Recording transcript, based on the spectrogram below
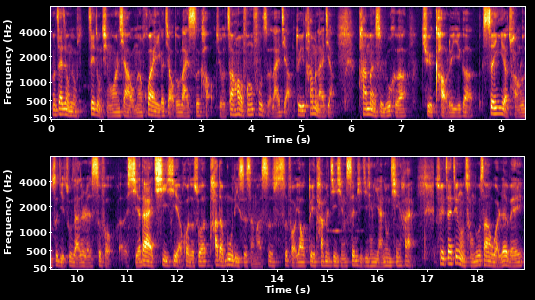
那么在这种这种情况下，我们换一个角度来思考，就张浩峰父子来讲，对于他们来讲，他们是如何去考虑一个深夜闯入自己住宅的人是否携带器械，或者说他的目的是什么，是是否要对他们进行身体进行严重侵害？所以在这种程度上，我认为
